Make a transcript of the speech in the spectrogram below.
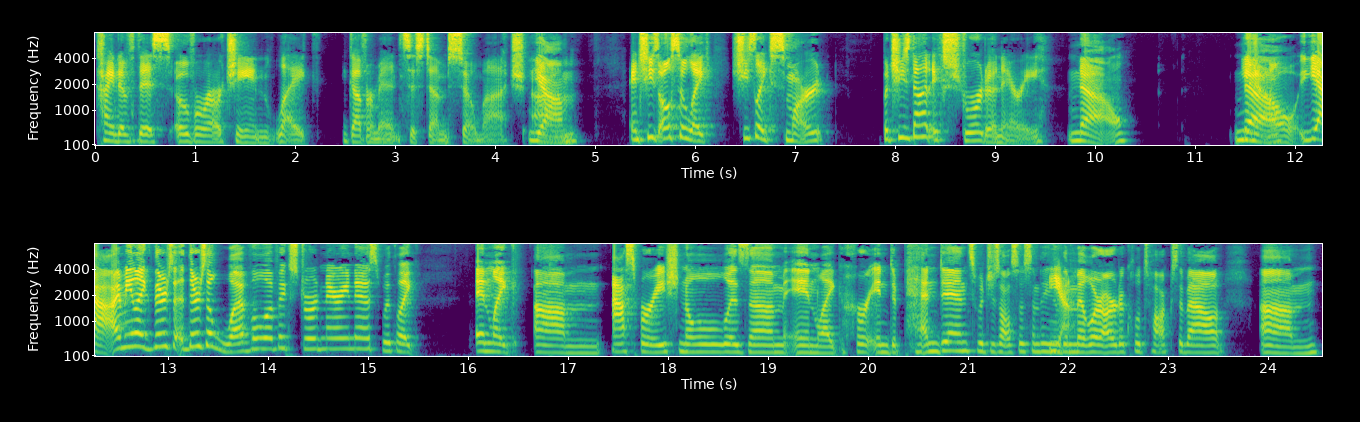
kind of this overarching like government system so much. Yeah. Um, and she's also like, she's like smart, but she's not extraordinary. No. You No. know? Yeah. I mean like there's there's a level of extraordinariness with like and like um aspirationalism in like her independence, which is also something that Yeah. the Miller article talks about. Um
